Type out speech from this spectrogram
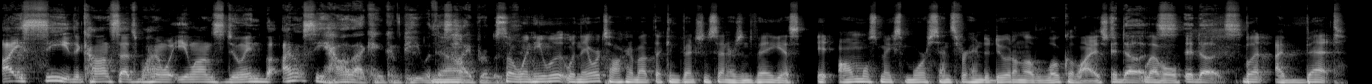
I see the concepts behind what Elon's doing, but I don't see how that can compete with this No. hyperloop. So when he wa- when they were talking about the convention centers in Vegas, it almost makes more sense for him to do it on a localized it does level. It does. But I bet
